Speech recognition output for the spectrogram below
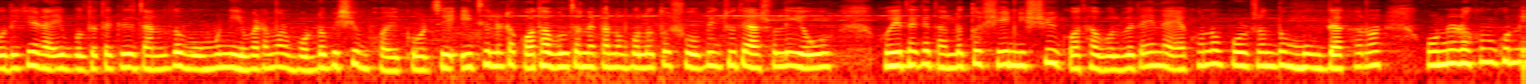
ওদিকে রাই বলতে থাকে যে, জানো তো বৌমনি, এবার আমার বড্ড বেশি ভয় করছে। এই ছেলেটা কথা বলছে না কেন বলো তো? সৌভিক যদি আসলে ও হয়ে থাকে তাহলে তো সে নিশ্চয়ই কথা বলবে, তাই না? এখনও পর্যন্ত মুখ দেখানোর অন্যরকম কোনো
